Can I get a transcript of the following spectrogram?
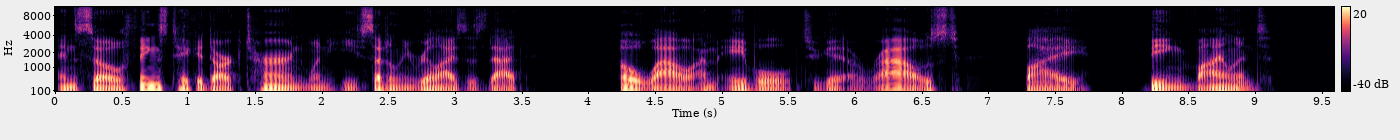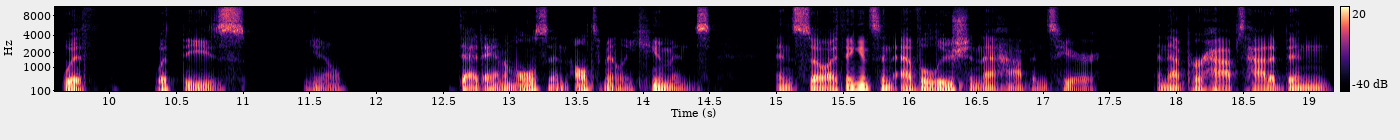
and so things take a dark turn when he suddenly realizes that oh wow i'm able to get aroused by being violent with with these you know dead animals and ultimately humans and so i think it's an evolution that happens here and that perhaps had it been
